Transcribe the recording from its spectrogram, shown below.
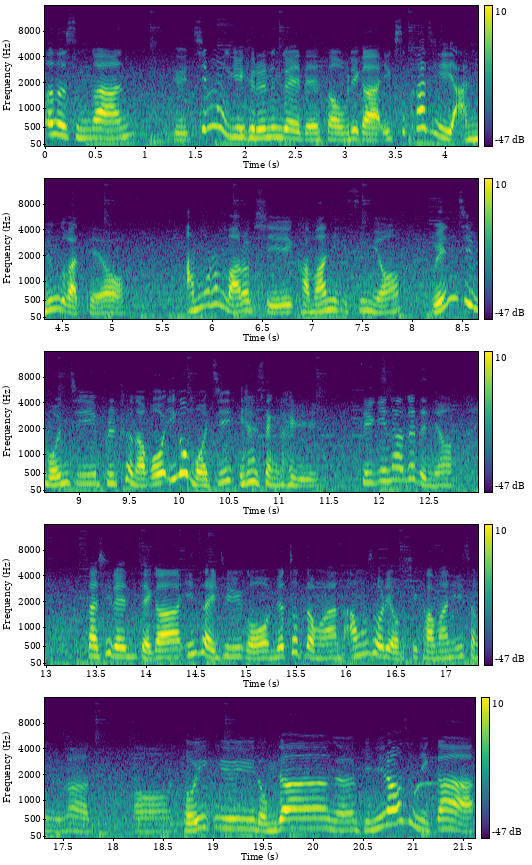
어느 순간 그 침묵이 흐르는 거에 대해서 우리가 익숙하지 않는 것 같아요. 아무런 말 없이 가만히 있으면 왠지 뭔지 불편하고 이거 뭐지? 이런 생각이 들긴 하거든요. 사실은 제가 인사를 드리고 몇 초 동안 아무 소리 없이 가만히 있었지만 어, 저희 그 농장은 비닐하우스니까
